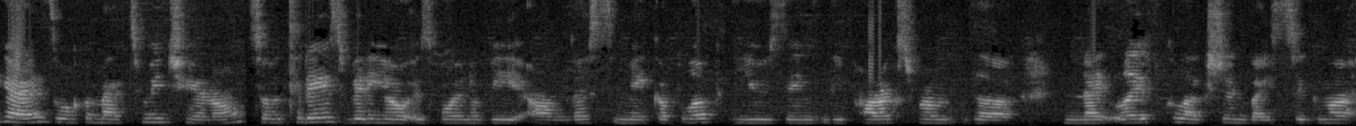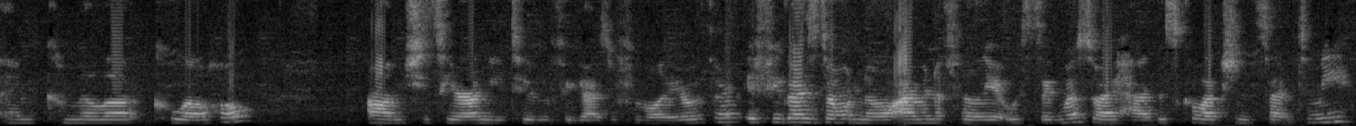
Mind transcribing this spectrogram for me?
guys, welcome back to my channel. So today's video is going to be on this makeup look using the products from the Nightlife collection by Sigma and Camila Coelho. Um, she's here on YouTube if you guys are familiar with her. If you guys don't know, I'm an affiliate with Sigma, so I had this collection sent to me.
